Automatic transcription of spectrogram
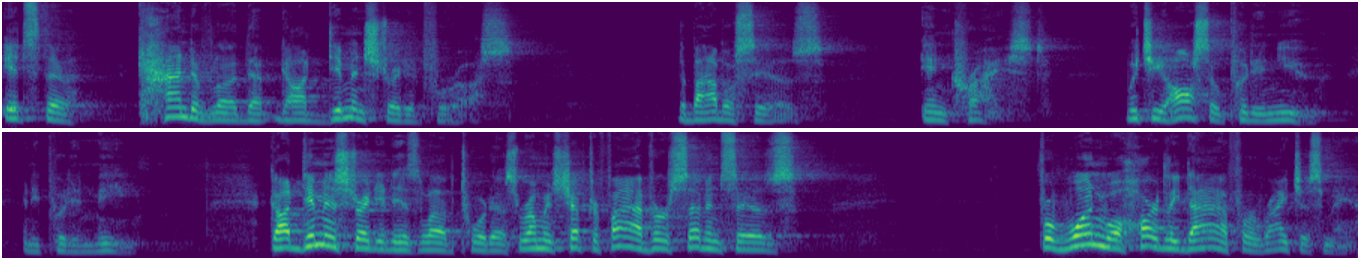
It's the kind of love that God demonstrated for us. The Bible says, in Christ, which He also put in you and He put in me. God demonstrated His love toward us. Romans chapter 5, verse 7 says, For one will hardly die for a righteous man,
